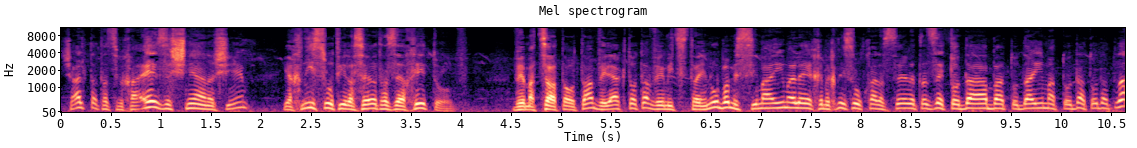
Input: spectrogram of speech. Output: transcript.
שאלת את עצמך איזה שני אנשים יכניסו אותי לסרט הזה הכי טוב. ומצאת אותם וליהקת אותם, והם הצטיינו במשימה, אימא לך, הם הכניסו אותך לסרט הזה, תודה אבא, תודה אימא, תודה, תודה, תודה.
